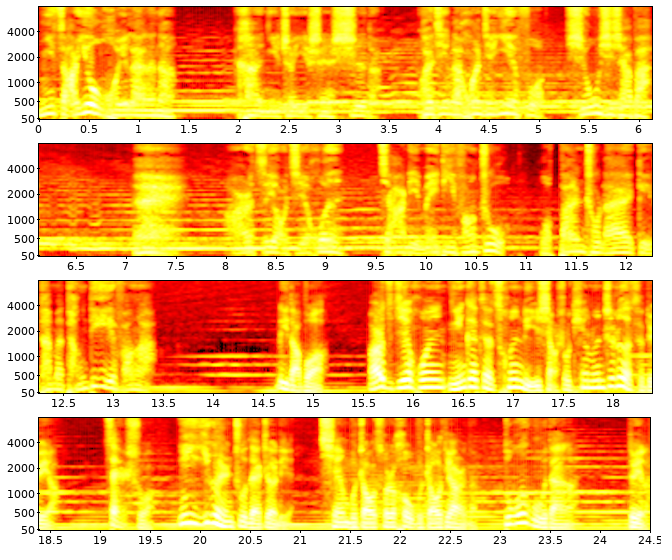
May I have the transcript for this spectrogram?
你咋又回来了呢？看你这一身湿的，快进来换件衣服，休息下吧。哎，儿子要结婚，家里没地方住，我搬出来给他们腾地方啊。李大伯，儿子结婚，你应该在村里享受天伦之乐才对呀。再说，您一个人住在这里，前不着村后不着店的，多孤单啊。对了，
